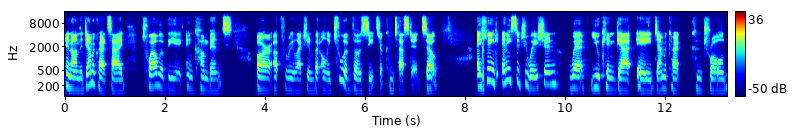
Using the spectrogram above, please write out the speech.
And on the Democrat side, 12 of the incumbents are up for reelection, but only two of those seats are contested. So I think any situation where you can get a Democrat controlled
